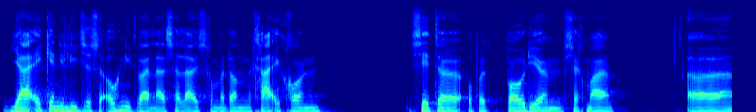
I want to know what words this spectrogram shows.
ja, ik ken die liedjes ook niet waarnaar ze luisteren. Maar dan ga ik gewoon zitten op het podium, zeg maar. Uh,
